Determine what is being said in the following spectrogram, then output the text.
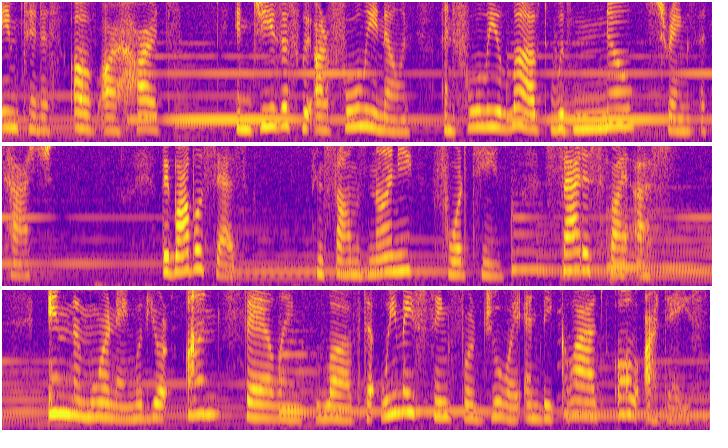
emptiness of our hearts. In Jesus, we are fully known and fully loved with no strings attached. The Bible says in Psalms 90 14, Satisfy us in the morning with your unfailing love, that we may sing for joy and be glad all our days.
